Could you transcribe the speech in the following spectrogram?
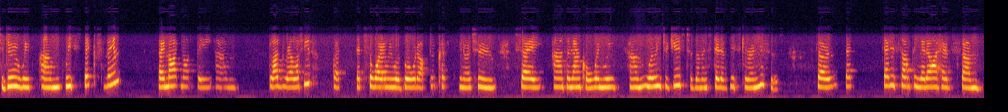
to do with um, respect for them. They might not be um, blood relative, but that's the way we were brought up to, you know, to say aunt and uncle when we um, were introduced to them instead of Mr. and Mrs. So that that is something that I have um,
